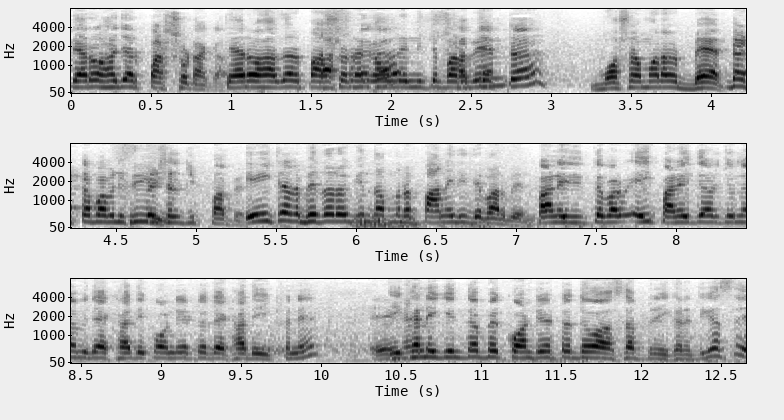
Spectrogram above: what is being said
তেরো হাজার পাঁচশো টাকা। তেরো হাজার পাঁচশো টাকা হলে নিতে পারবেন। একটা মশা মারার ব্যাট। ব্যাটটা পাবেন স্পেশাল গিফট পাবেন। এইটার ভেতরেও কিন্তু আপনারা পানি দিতে পারবেন। পানি দিতে পারবেন। এই পানি দেওয়ার জন্য আমি দেখা দিই কন্টেনারটা দেখা দিই এখানে। এখানে? কিন্তু আপনি কন্টেনারটা দেওয়া আছে আপনার এখানে ঠিক আছে?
